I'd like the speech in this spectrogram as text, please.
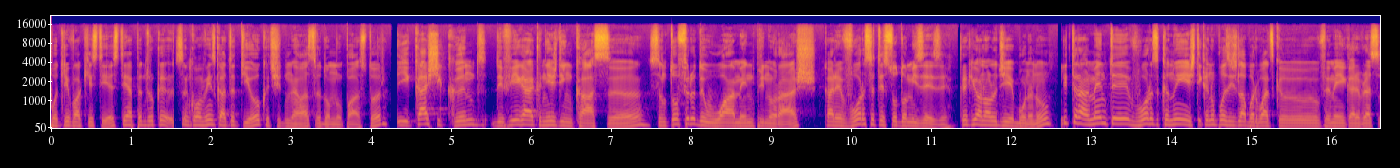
împotriva chestii astea, pentru că sunt convins că atât eu cât și dumneavoastră, domnul pastor, e ca și când, de fiecare dată când ieși din casă, sunt tot felul de oameni prin oraș care vor să te sodomizeze. Cred că e o analogie bună, nu? Literalmente vor să- că nu ești, că nu poți zici la bărbați că femeie care vrea să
